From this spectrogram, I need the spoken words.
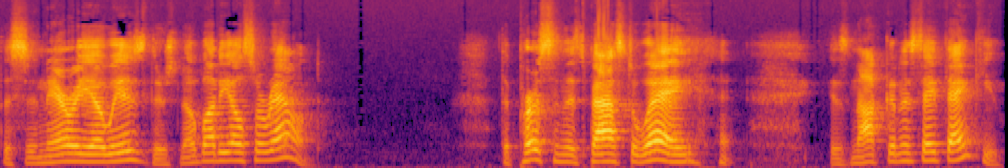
the scenario is there's nobody else around. The person that's passed away is not going to say thank you.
